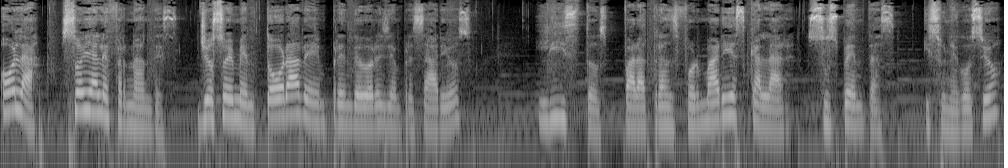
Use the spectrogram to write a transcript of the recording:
Hola, soy Ale Fernández. Yo soy mentora de emprendedores y empresarios listos para transformar y escalar sus ventas y su negocio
